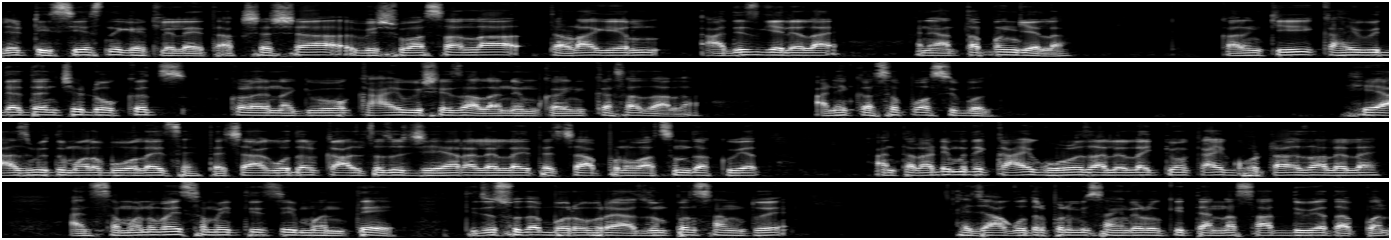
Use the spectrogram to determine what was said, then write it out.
जे टी सी एसने घेतलेले आहेत. अक्षरशः विश्वासाला तडा गेल आधीच गेलेला आहे आणि आता पण गेला. कारण की काही विद्यार्थ्यांचे डोकंच कळेना की बाबा काय विषय झाला नेमका आणि कसा झाला आणि कसं पॉसिबल हे आज मी तुम्हाला बोलायचं आहे. त्याच्या अगोदर कालचा जो जे आर आलेला आहे त्याचं आपण वाचून दाखवूयात. आणि तलाठीमध्ये काय घोळ झालेला आहे किंवा काय घोटाळा झालेला आहे आणि समन्वय समिती जी म्हणते तिचंसुद्धा बरोबर आहे. अजून पण सांगतो आहे ह्याच्या अगोदर पण मी सांगितलेलो की त्यांना साथ देऊयात आपण.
